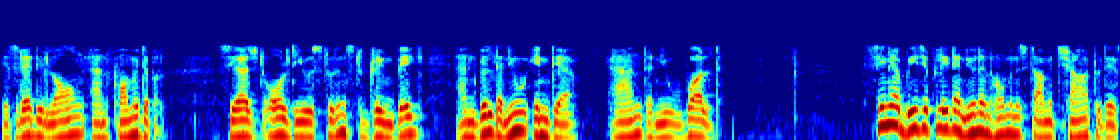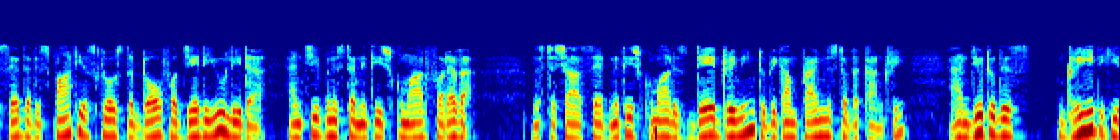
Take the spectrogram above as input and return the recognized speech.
is really long and formidable. She urged all DU students to dream big and build a new India and a new world. Senior BJP leader and Union Home Minister Amit Shah today said that his party has closed the door for JDU leader and Chief Minister Nitish Kumar forever. Mr. Shah said Nitish Kumar is daydreaming to become Prime Minister of the country and due to this greed he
